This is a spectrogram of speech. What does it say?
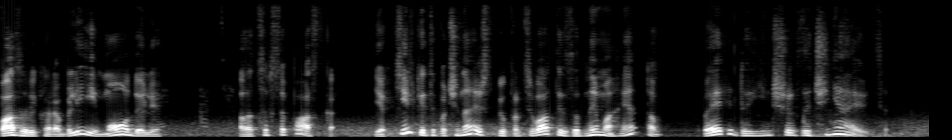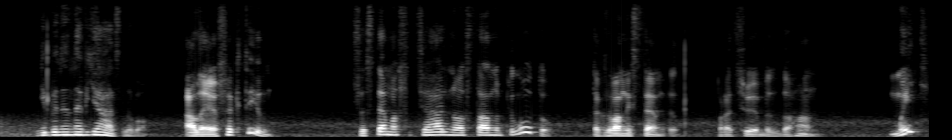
базові кораблі, модулі. Але це все пастка. Як тільки ти починаєш співпрацювати з одним агентом, двері до інших зачиняються. Ніби ненав'язливо, але ефективно. Система соціального стану пілоту, так званий стендинг, працює бездоганно. Мить,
